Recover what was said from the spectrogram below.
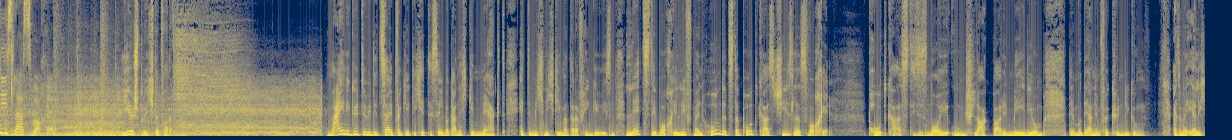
Schießlers Woche. Hier spricht der Pfarrer. Meine Güte, wie die Zeit vergeht. Ich hätte selber gar nicht gemerkt, hätte mich nicht jemand darauf hingewiesen. Letzte Woche lief mein hundertster Podcast Schießlers Woche. Podcast, dieses neue, unschlagbare Medium der modernen Verkündigung. Also mal ehrlich,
